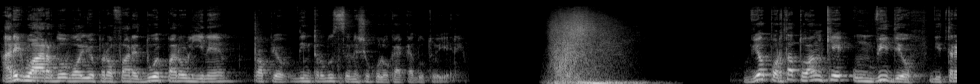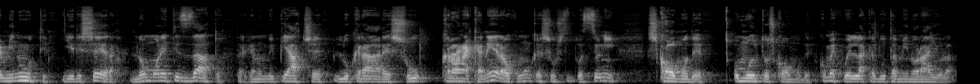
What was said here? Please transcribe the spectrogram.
a riguardo, voglio però fare due paroline proprio di introduzione su quello che è accaduto ieri. Vi ho portato anche un video di 3 minuti ieri sera, non monetizzato, perché non mi piace lucrare su cronaca nera o comunque su situazioni scomode o molto scomode, come quella accaduta a Mino Raiola.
